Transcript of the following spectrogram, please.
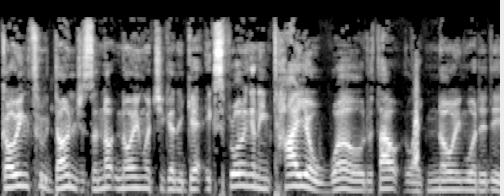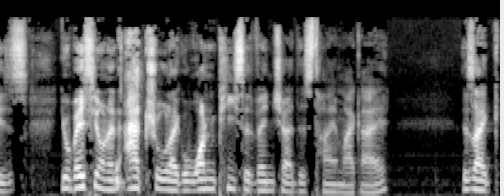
going through dungeons and not knowing what you're gonna get, exploring an entire world without like knowing what it is. You're basically on an actual like one piece adventure at this time, my guy. It's like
